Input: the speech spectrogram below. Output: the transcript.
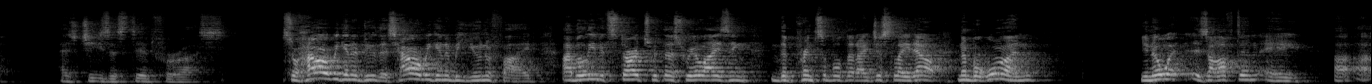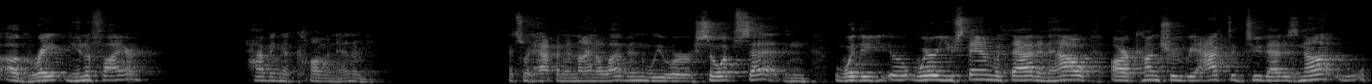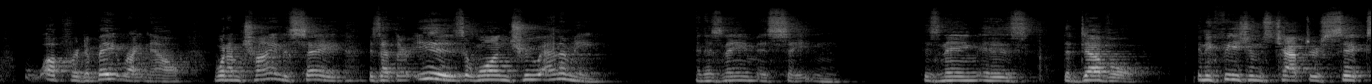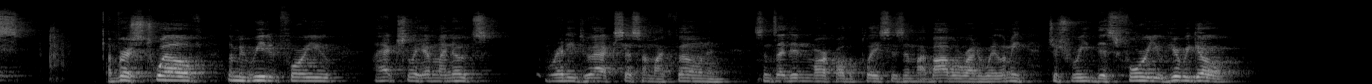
as Jesus did for us. So, how are we going to do this? How are we going to be unified? I believe it starts with us realizing the principle that I just laid out. Number one, you know what is often a, a, a great unifier? Having a common enemy. That's what happened in 9 11. We were so upset. And whether you, uh, where you stand with that and how our country reacted to that is not up for debate right now. What I'm trying to say is that there is one true enemy, and his name is Satan. His name is the devil. In Ephesians chapter 6, verse 12, let me read it for you. I actually have my notes ready to access on my phone, and since I didn't mark all the places in my Bible right away, let me just read this for you. Here we go.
